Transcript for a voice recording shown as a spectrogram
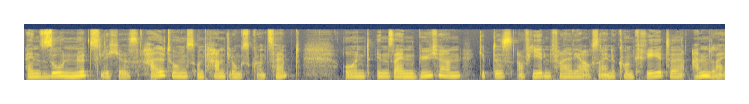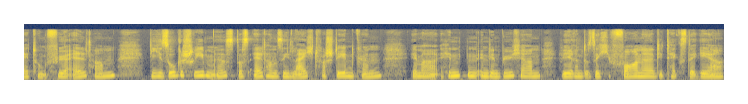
ein so nützliches Haltungs- und Handlungskonzept, und in seinen Büchern gibt es auf jeden Fall ja auch seine konkrete Anleitung für Eltern, die so geschrieben ist, dass Eltern sie leicht verstehen können. Immer hinten in den Büchern, während sich vorne die Texte eher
